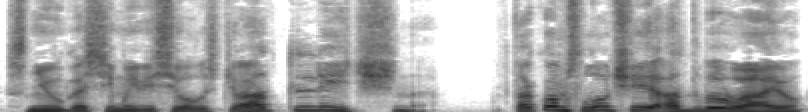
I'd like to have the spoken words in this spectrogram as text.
с неугасимой веселостью. «Отлично. В таком случае отбываю».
